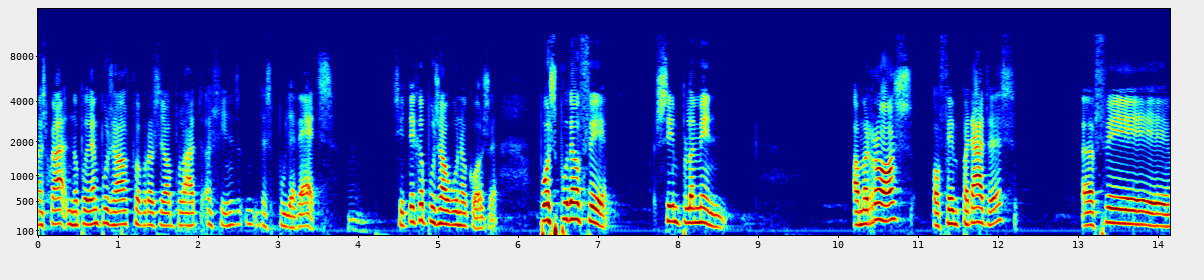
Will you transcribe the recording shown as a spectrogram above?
esclar, no podem posar els pebrots al plat així despulladets. Si té que posar alguna cosa. Doncs podeu fer simplement amb arròs o fent patates a fer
